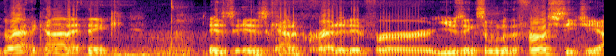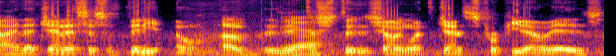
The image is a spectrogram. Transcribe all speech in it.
the Wrath of Khan, I think, is is kind of credited for using some of the first CGI, that Genesis video of Yeah. showing what the Genesis torpedo is.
